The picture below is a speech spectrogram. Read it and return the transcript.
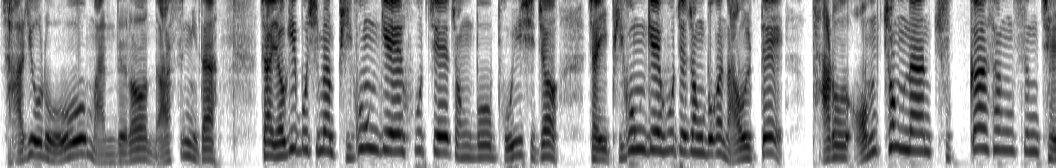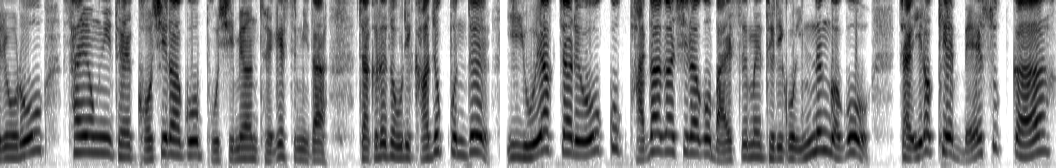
자료로 만들어 놨습니다. 자, 여기 보시면 비공개 호재 정보 보이시죠? 자, 이 비공개 호재 정보가 나올 때 바로 엄청난 주가 상승 재료로 사용이 될 것이라고 보시면 되겠습니다. 자, 그래서 우리 가족분들 이 요약 자료 꼭 받아가시라고 말씀을 드리고 있는 거고, 자, 이렇게 매수가,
